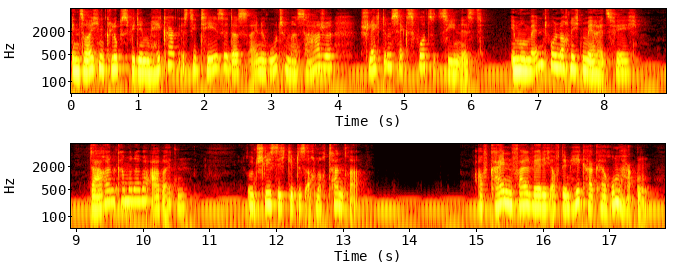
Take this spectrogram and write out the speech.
In solchen Clubs wie dem Hickhack ist die These, dass eine gute Massage schlechtem Sex vorzuziehen ist. Im Moment wohl noch nicht mehrheitsfähig. Daran kann man aber arbeiten. Und schließlich gibt es auch noch Tantra. Auf keinen Fall werde ich auf dem Hickhack herumhacken.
